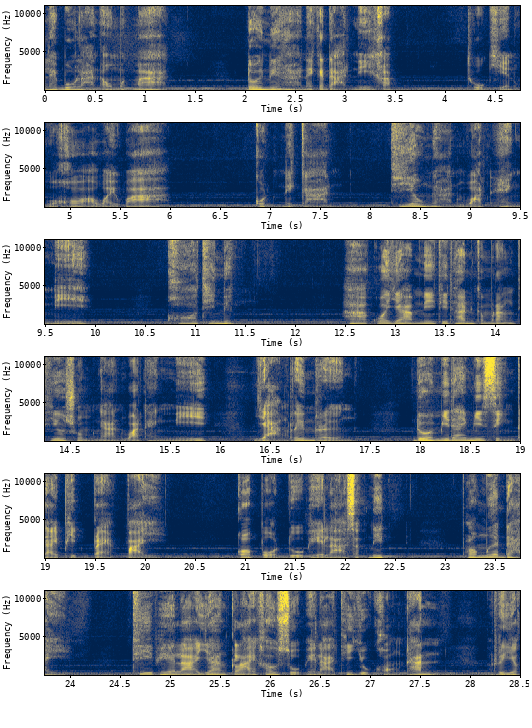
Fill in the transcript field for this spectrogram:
และโบราณเอามากๆ โดยเนื้อหาในกระดาษนี้ครับ ถูกเขียนหัวข้อเอาไว้ว่า กฎในการเที่ยวงานวัดแห่งนี้ ข้อที่หนึ่งหากว่ายามนี้ที่ท่านกำลังเที่ยวชมงานวัดแห่งนี้ อย่างรื่นเริง โดยมิได้มีสิ่งใดผิดแปลกไป ก็โปรดดูเพลาสักนิด เพราะเมื่อใดที่เพลาย่างกลายเข้าสู่เพลาที่ยุคของท่าน เรียก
